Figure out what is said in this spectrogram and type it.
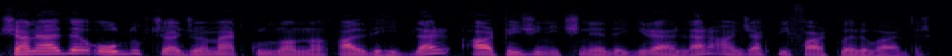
Chanel'de oldukça cömert kullanılan aldehidler arpejin içine de girerler ancak bir farkları vardır.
